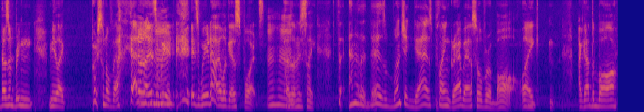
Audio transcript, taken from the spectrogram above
doesn't bring me like personal value. I don't know. It's mm-hmm. weird. It's weird how I look at sports mm-hmm. because I'm just like, the end of the day, there's a bunch of guys playing grab ass over a ball. Like, I got the ball.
